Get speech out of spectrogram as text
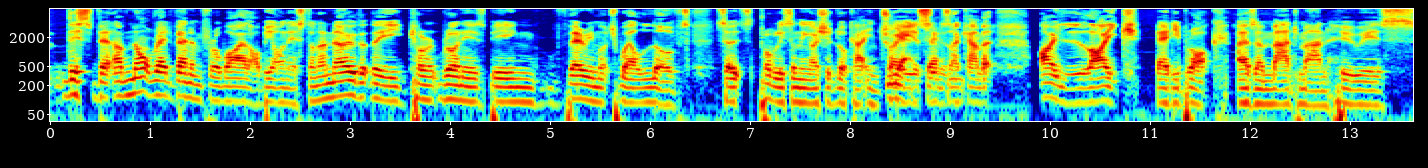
this. I've not read Venom for a while, I'll be honest, and I know that the current run is being very much well loved, so it's probably something I should look at in trade Yeah, as soon as I can. But I like Eddie Brock as a madman who is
